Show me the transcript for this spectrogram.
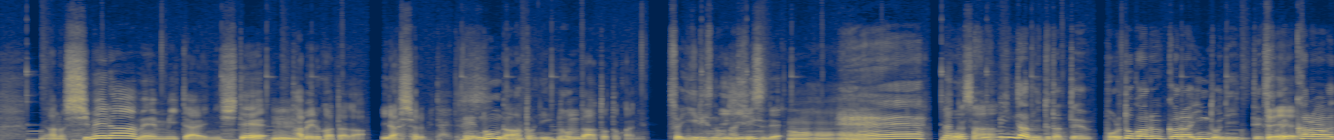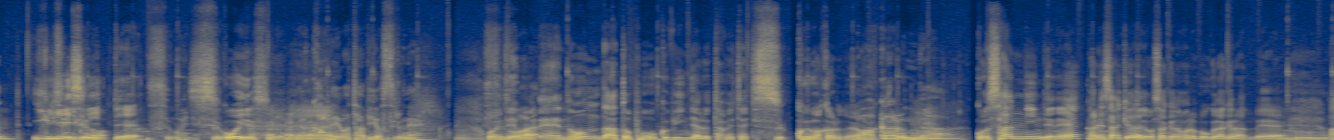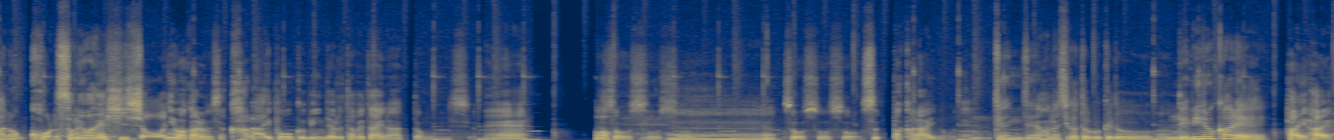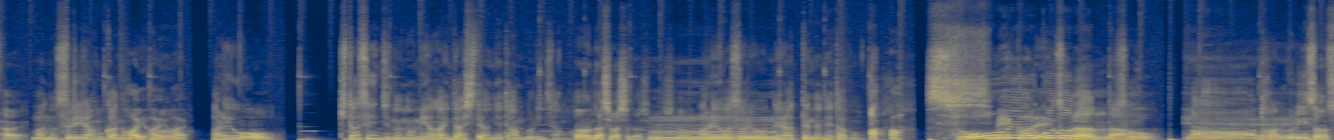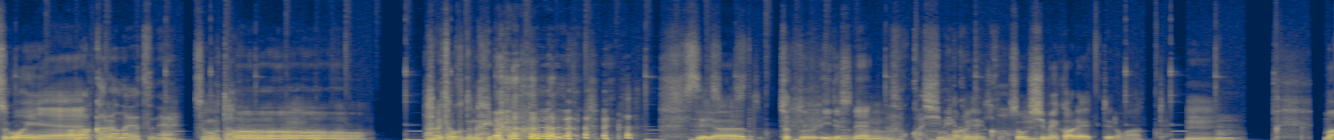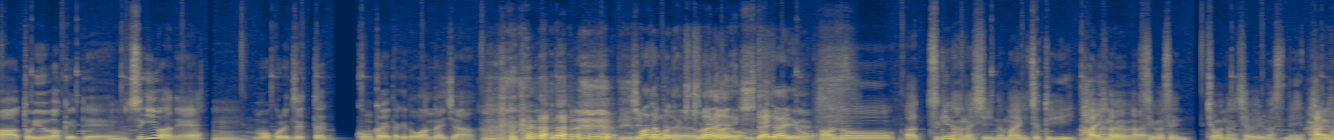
あの締めラーメンみたいにしてうん。食べる方がいらっしゃるみたいです、え飲んだ後に？飲んだ後とかそれイギリスの話？にイギリスで。うんうんうん。へえ。なんかさオークビンダルってだってポルトガルからインドに行ってそれからうんイギリスに行ってのすごいね。すごいですよ カレーねは旅をするね。俺すごいでもね飲んだ後ポークビンダル食べたいってすっごいわかるのよ。わかるんうだん。これ3人でねカレー3兄弟でお酒飲むの僕だけなんで、うん。うんあのこれそれはね非常にわかるんですよ。辛いポークビンダル食べたいなって思うんですよね。あそうそうそう。うん。そうそうそう。酸っぱ辛いのをね、うん。全然話が飛ぶけどうん。デビルカレはいはいはい。ーあのスリランカの。はいはいはい。あれを北千住の飲み屋街に出したよねタンブリンさんが。うん出しました出しましうん。たあれはそれを狙ってんだね多分。そういうことなんだ。そう。へあータンブリンさんんすごいね。甘辛なやつね。そう多分。食べたことないから 失いや礼しましちょっといいですね、うんそっか締めカレーか。そう。うん。締めカレーっていうのがあって。ううんん。まあというわけで、うん。次はねうん。もうこれ絶対今回だけど終わんないじゃん。20 まだまだ聞きたいよ。まだまだ聞きたいよ。あのーあ次の話の前にちょっといい？はいはいはい。すいません長男喋りますね、はい。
